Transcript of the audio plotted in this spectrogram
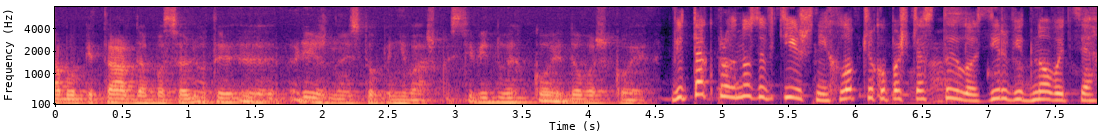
або пітарда, або салюти е, різної ступені важкості, від легкої до важкої. Відтак прогнози втішні. Хлопчику пощастило, зір відновиться.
